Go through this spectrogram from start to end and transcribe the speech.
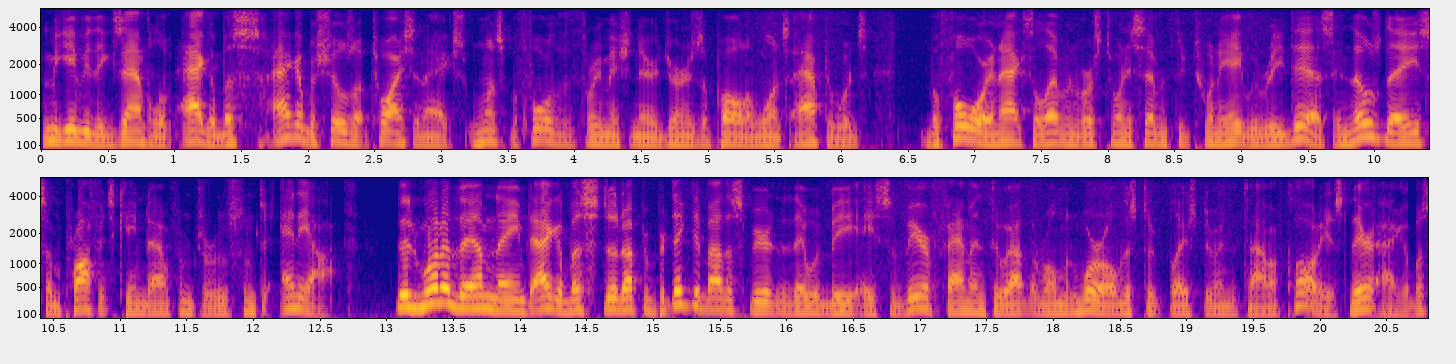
Let me give you the example of Agabus. Agabus shows up twice in Acts, once before the three missionary journeys of Paul and once afterwards. Before, in Acts 11, verse 27 through 28, we read this In those days, some prophets came down from Jerusalem to Antioch then one of them, named Agabus, stood up and predicted by the Spirit that there would be a severe famine throughout the Roman world. This took place during the time of Claudius. There, Agabus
